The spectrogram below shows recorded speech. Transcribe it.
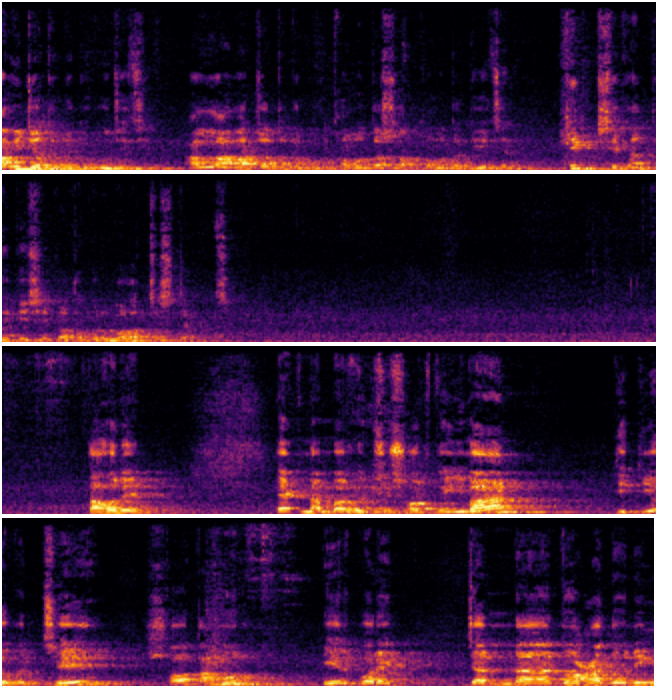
আমি যতটুকু বুঝেছি, আল্লাহ আমার যতটুকু ক্ষমতা, সক্ষমতা দিয়েছেন, ঠিক সেখান থেকে সে কথাগুলো বলার চেষ্টা করছি। তাহলে এক নাম্বার হচ্ছে শর্ত ইমান দ্বিতীয় হচ্ছে সৎ আমল এরপরে জান্নাত আদলিন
